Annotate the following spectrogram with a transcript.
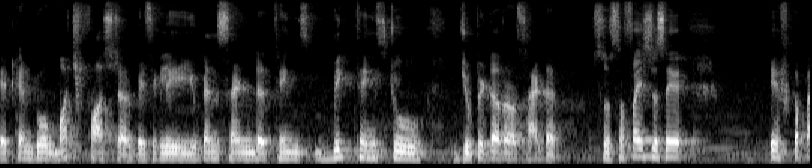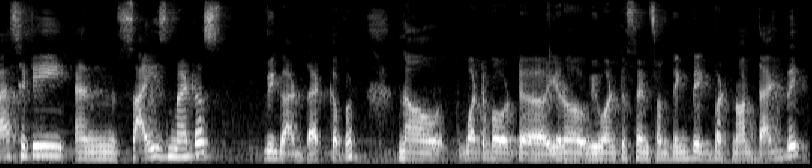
it can go much faster. Basically, you can send things, big things to Jupiter or Saturn. So suffice to say, if capacity and size matters, we got that covered. Now, what about, uh, you know, we want to send something big but not that big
